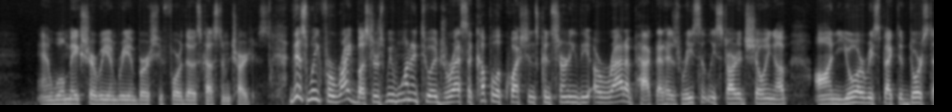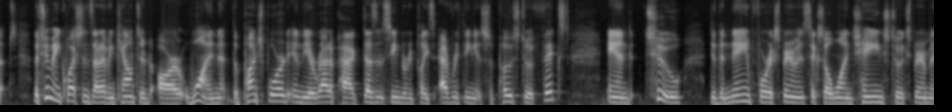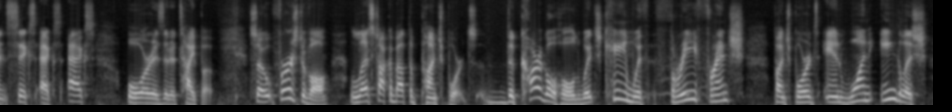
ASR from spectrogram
and we'll make sure we reimburse you for those custom charges. This week for Reichbusters, we wanted to address a couple of questions concerning the errata pack that has recently started showing up on your respective doorsteps. The two main questions that I've encountered are one, the punch board in the errata pack doesn't seem to replace everything it's supposed to have fixed, and two, did the name for experiment 601 change to experiment 6XX or is it a typo? So first of all, let's talk about the punch boards. The cargo hold, which came with three French punch boards and one English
